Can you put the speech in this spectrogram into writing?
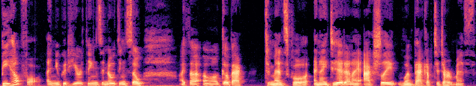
be helpful and you could hear things and know things. So I thought, oh, I'll go back to med school. And I did. And I actually went back up to Dartmouth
